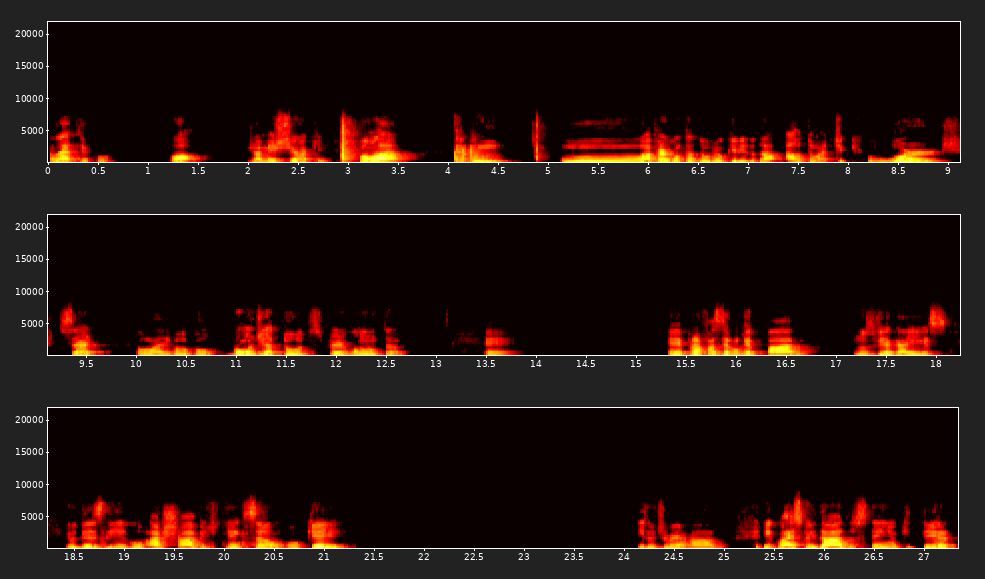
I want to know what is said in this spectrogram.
elétrico? Ó, já mexeu aqui. Vamos lá. O, a pergunta do meu querido da Automatic Word, certo? Vamos lá, ele colocou: Bom dia a todos. Pergunta: é, é para fazer um reparo nos VHEs, eu desligo a chave de tensão, ok? Se eu estiver errado. E quais cuidados tenho que ter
